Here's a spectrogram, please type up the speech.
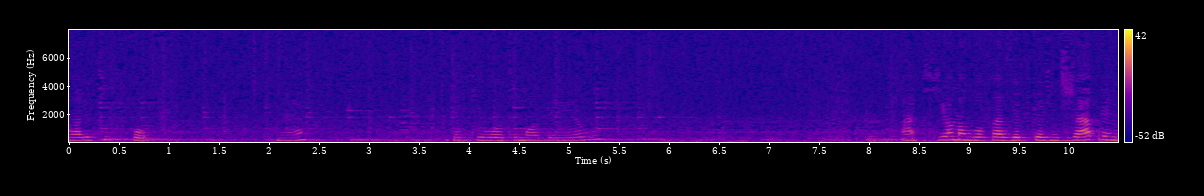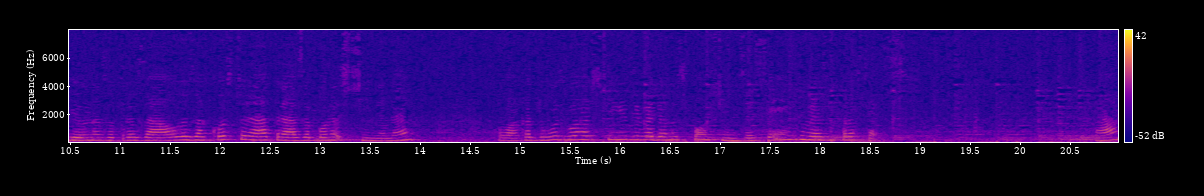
Olha que fofo, né? Aqui o outro modelo. Aqui eu não vou fazer porque a gente já aprendeu nas outras aulas a costurar atrás a borrachinha, né? Coloca duas borrachinhas e vai dando os pontinhos, é sempre o mesmo processo. tá?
